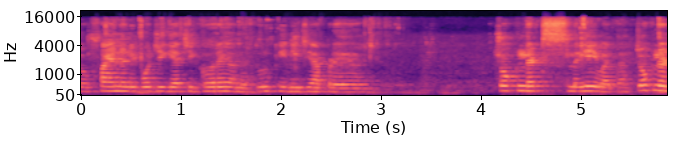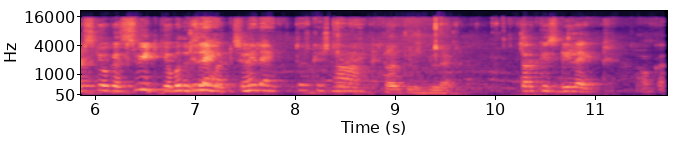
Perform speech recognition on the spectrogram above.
જો ફાઇનલી પહોંચી ગયા છીએ ઘરે અને તુર્કીની જે આપણે ચોકલેટ્સ લઈ આવ્યા હતા. ચોકલેટ્સ કયો કે સ્વીટ કયો બધું સેમ જ છે. હા. Turkish delight Turkish delight okay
